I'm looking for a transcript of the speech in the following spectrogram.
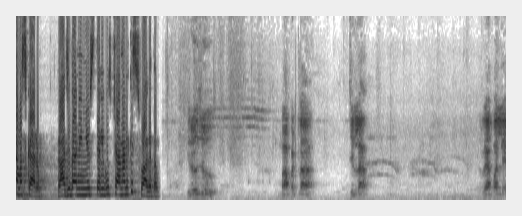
నమస్కారం. రాజధాని న్యూస్ తెలుగు ఛానల్కి స్వాగతం. ఈరోజు బాపట్ల జిల్లా రేపల్లె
